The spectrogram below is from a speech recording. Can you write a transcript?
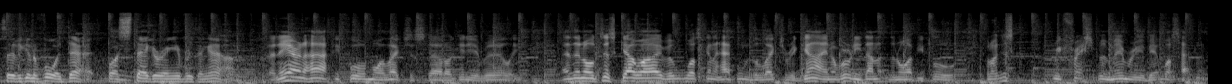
So if you can avoid that by hmm. staggering everything out. An hour and a half before my lecture start, I'll get here early. And then I'll just go over what's going to happen with the lecture again. I've already done it the night before, but I just refresh my memory about what's happening.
